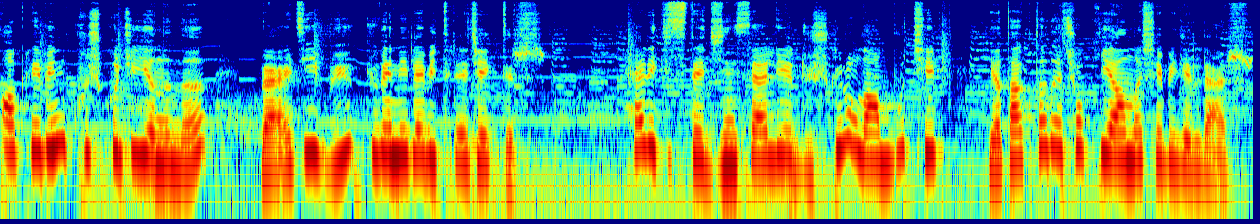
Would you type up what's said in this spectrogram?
akrebin kuşkucu yanını verdiği büyük güven ile bitirecektir. Her ikisi de cinselliğe düşkün olan bu çift yatakta da çok iyi anlaşabilirler.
